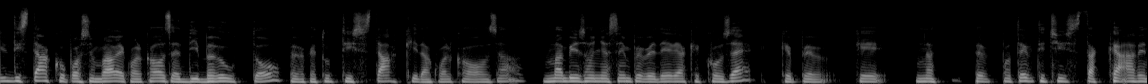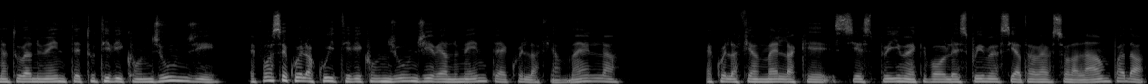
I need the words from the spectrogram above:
il distacco può sembrare qualcosa di brutto perché tu ti stacchi da qualcosa, ma bisogna sempre vedere a che cos'è che per, che una, per poterti staccare naturalmente tu ti ricongiungi. E forse quello a cui ti ricongiungi realmente è quella fiammella, è quella fiammella che si esprime, che vuole esprimersi attraverso la lampada.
